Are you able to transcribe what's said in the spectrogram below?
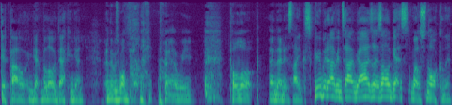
dip out and get below deck again. And there was one point where we pull up and then it's like scuba diving time, guys. Let's all get well snorkeling.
